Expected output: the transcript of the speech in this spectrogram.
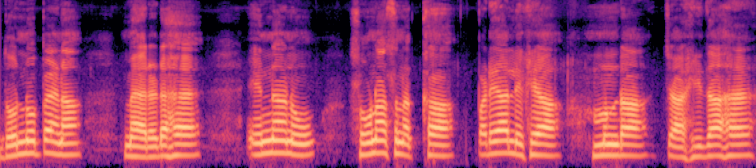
ਦੋਨੋਂ ਭੈਣਾਂ ਮੈਰਿਡ ਹੈ। ਇਹਨਾਂ ਨੂੰ ਸੋਹਣਾ ਸੁਨੱਖਾ ਪੜ੍ਹਿਆ ਲਿਖਿਆ ਮੁੰਡਾ ਚਾਹੀਦਾ ਹੈ।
